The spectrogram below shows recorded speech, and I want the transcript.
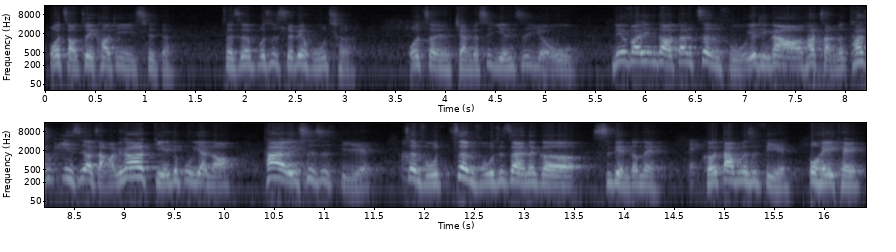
我找最靠近一次的。泽泽不是随便胡扯，我整讲的是言之有物。你会发现到，当政府，尤其你看哦，它涨的，它是硬是要涨啊。你看它跌就不一样了哦。它有一次是跌，政府政府是在那个十点钟内，可是大部分是跌或黑 K，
